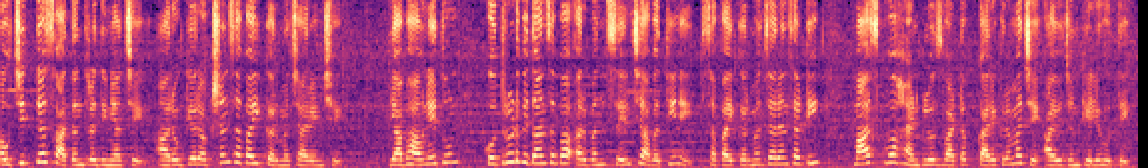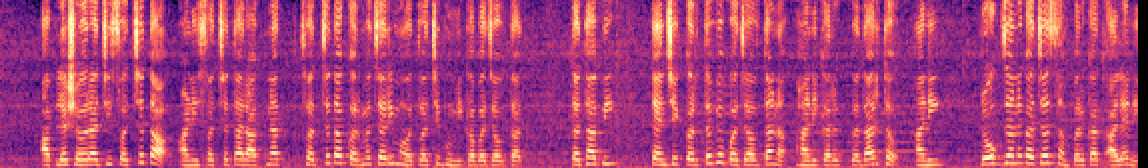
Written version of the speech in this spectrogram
औचित्य स्वातंत्र्य दिनाचे आरोग्य रक्षण सफाई कर्मचाऱ्यांचे. या भावनेतून कोथरूड विधानसभा अर्बन सेलच्या वतीने सफाई कर्मचाऱ्यांसाठी मास्क व हँडग्लोव्ज वाटप कार्यक्रमाचे आयोजन केले होते. आपल्या शहराची स्वच्छता आणि स्वच्छता राखण्यात स्वच्छता कर्मचारी महत्त्वाची भूमिका बजावतात. तथापि त्यांचे कर्तव्य बजावताना हानिकारक पदार्थ आणि रोगजनकाच्या संपर्कात आल्याने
